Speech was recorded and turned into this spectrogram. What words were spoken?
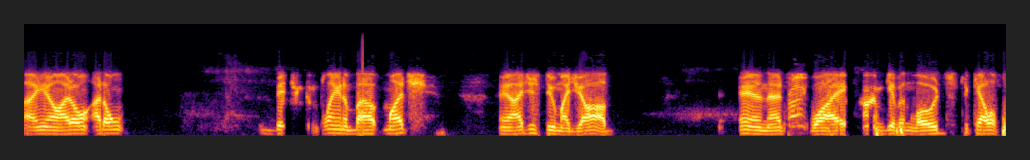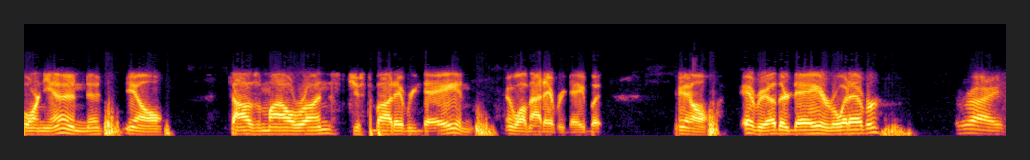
Uh, you know, I don't, I don't bitch and complain about much. You know, I just do my job, and that's why I'm giving loads to California, and uh, you know, thousand mile runs just about every day, and well, not every day, but you know, every other day or whatever. Right,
